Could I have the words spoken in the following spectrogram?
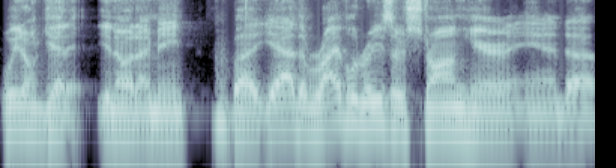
We don't get it. You know what I mean?" But yeah, the rivalries are strong here. And, uh,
